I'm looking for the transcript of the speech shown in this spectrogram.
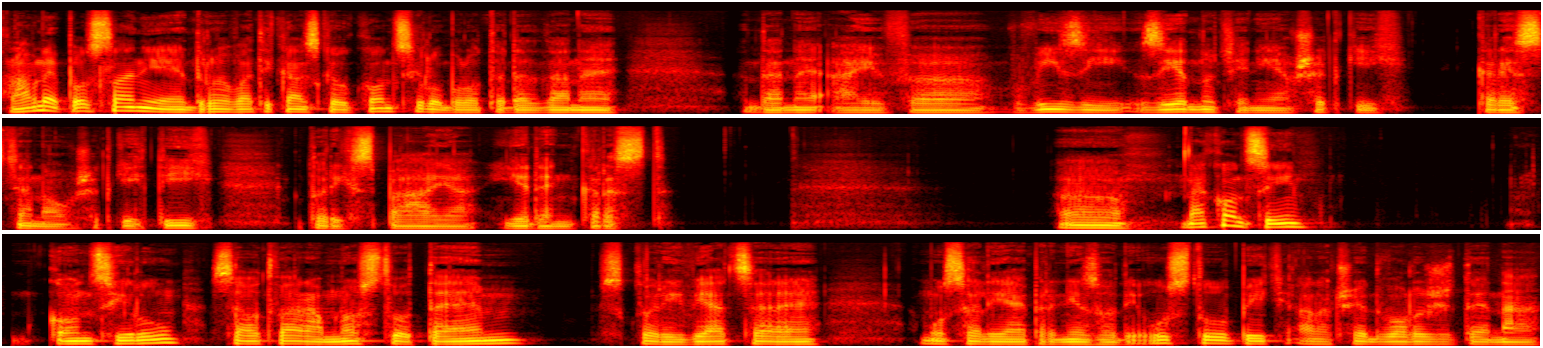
Hlavné poslanie druhého Vatikánskeho koncilu bolo teda dané, dané aj v, v vízii zjednotenia všetkých kresťanov, všetkých tých, ktorých spája jeden krst. Na konci koncilu sa otvára množstvo tém, z ktorých viaceré museli aj pre nezhody ustúpiť, ale čo je dôležité, na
